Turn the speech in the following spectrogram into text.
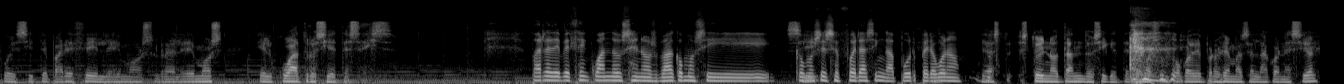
Pues si te parece, leemos, releemos el 476. Para de vez en cuando se nos va como si, como si se fuera a Singapur, pero bueno. Ya estoy notando, sí que tenemos un poco de problemas en la conexión.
